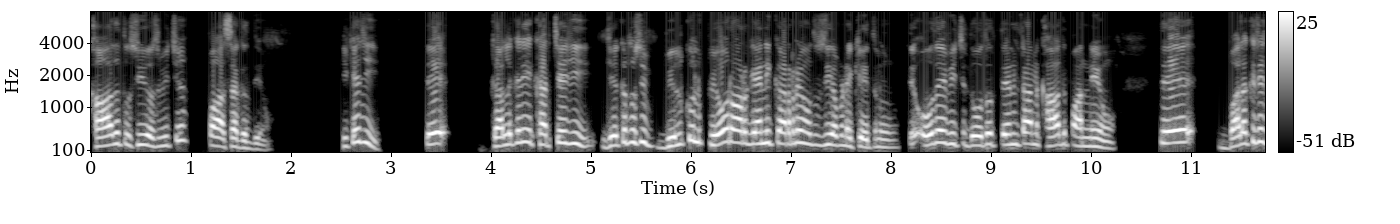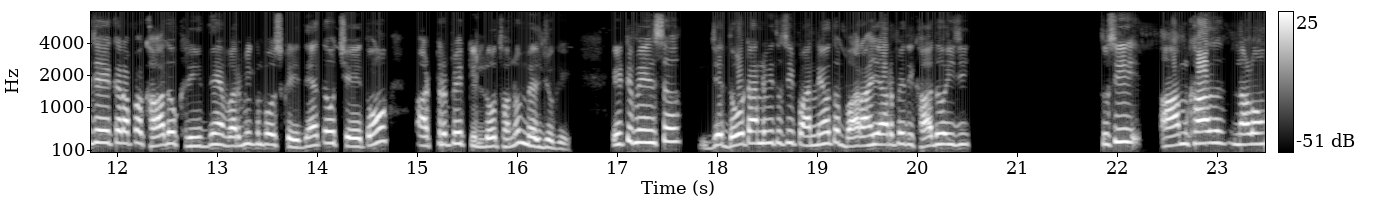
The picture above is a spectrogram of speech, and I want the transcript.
ਖਾਦ ਤੁਸੀਂ ਉਸ ਵਿੱਚ ਪਾ ਸਕਦੇ ਹੋ। ਠੀਕ ਹੈ ਜੀ? ਤੇ ਗੱਲ ਕਰੀਏ ਖਰਚੇ ਜੀ, ਜੇਕਰ ਤੁਸੀਂ ਬਿਲਕੁਲ ਪਿਓਰ ਆਰਗੈਨਿਕ ਕਰ ਰਹੇ ਹੋ ਤੁਸੀਂ ਆਪਣੇ ਖੇਤ ਨੂੰ, ਤੇ ਉਹਦੇ ਵਿੱਚ 2 ਤੋਂ 3 ਟਨ ਖਾਦ ਪਾਉਂਦੇ ਹੋ, ਤੇ ਬਲਕ 'ਚ ਜੇਕਰ ਆਪਾਂ ਖਾਦ ਉਹ ਖਰੀਦਦੇ ਹਾਂ, ਵਰਮੀ ਕੰਪੋਸਟ ਖਰੀਦਦੇ ਹਾਂ, ਤੇ ਉਹ 6 ਤੋਂ 8 ਰੁਪਏ ਕਿਲੋ ਤੁਹਾਨੂੰ ਮਿਲ ਜੂਗੀ। ਇਟ ਮੀਨਸ ਜੇ 2 ਟਨ ਵੀ ਤੁਸੀਂ ਪਾਉਂਦੇ ਹੋ ਤਾਂ 12000 ਰੁਪਏ ਦੀ ਖਾਦ ਹੋਈ ਜੀ। ਤੁਸੀਂ ਆਮ ਖਾਦ ਨਾਲੋਂ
